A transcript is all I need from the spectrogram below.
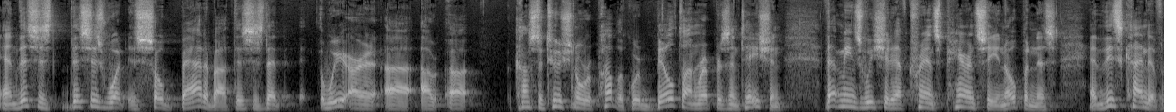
And this is, this is what is so bad about this is that we are uh, a, a constitutional republic. We're built on representation. That means we should have transparency and openness. And this kind of,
